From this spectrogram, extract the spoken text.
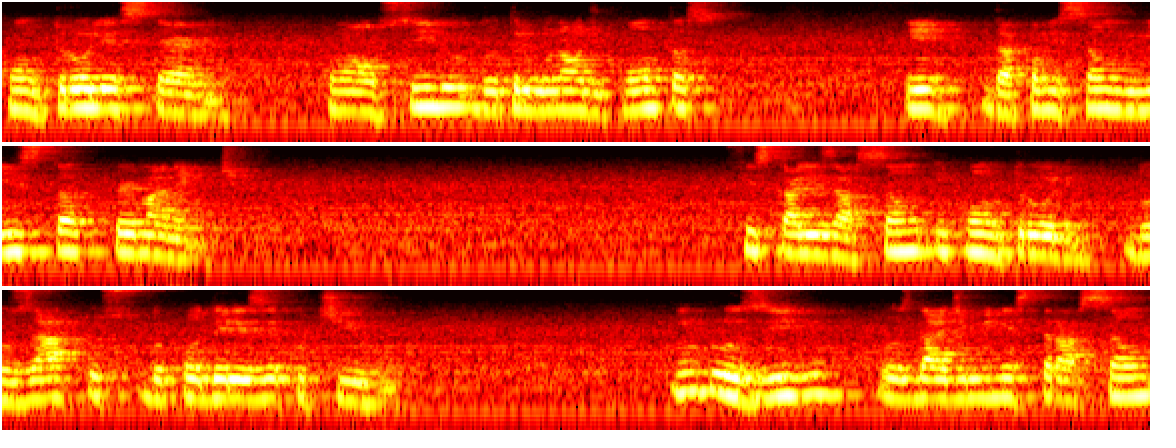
Controle externo, com auxílio do Tribunal de Contas e da Comissão Mista Permanente. Fiscalização e controle dos atos do Poder Executivo, inclusive os da administração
